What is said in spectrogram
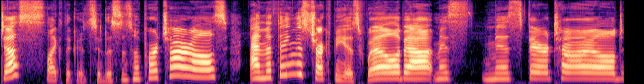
just like the good citizens of Port Charles. And the thing that struck me as well about Miss Miss Fairchild,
